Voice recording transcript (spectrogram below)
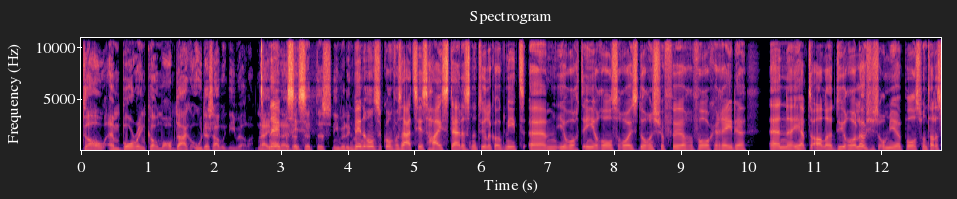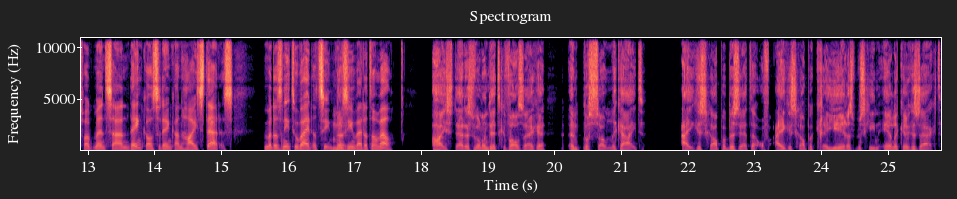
dal en boring komen opdagen. Oeh, dat zou ik niet willen. Nee, nee, nee, dat, dat, is niet wat ik binnen wil. onze conversatie is high status natuurlijk ook niet... ehm, je wordt in je Rolls Royce door een chauffeur voorgereden... en eh, je hebt alle dure horloges om je pols. Want dat is wat mensen aan denken als ze denken aan high status. Maar dat is niet hoe wij dat zien. Hoe zien wij dat dan wel? High status wil in dit geval zeggen een persoonlijkheid, eigenschappen bezetten of eigenschappen creëren is misschien eerlijker gezegd,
